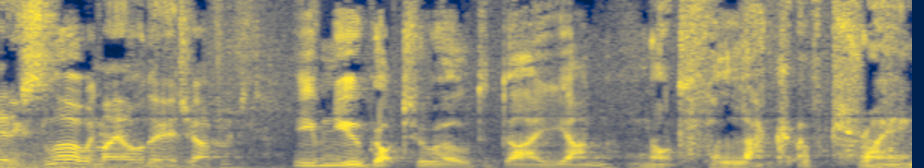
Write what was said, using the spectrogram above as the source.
Getting slow in my old age, Alfred. Even you got too old to die young, not for lack of trying.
